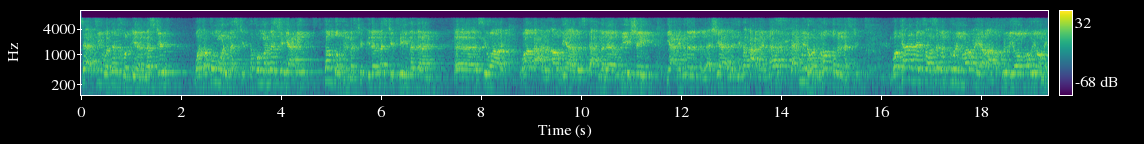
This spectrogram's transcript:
تأتي وتدخل إلى المسجد وتقم المسجد. تقم المسجد يعني تنظر في المسجد. إذا المسجد فيه مثلا آه سواك واقع على الأرض يابس تحمله فيه شيء يعني من الأشياء التي تقع من الناس تحملها تنظف المسجد. وكان النبي صلى الله عليه وسلم كل مرة يراها كل يوم أو يومين.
